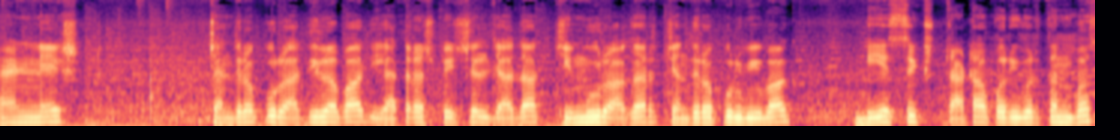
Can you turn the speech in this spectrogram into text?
अँड नेक्स्ट चंद्रपूर आदिलाबाद यात्रा स्पेशल जादा चिमूर आगार चंद्रपूर विभाग डी एस सिक्स टाटा परिवर्तन बस.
